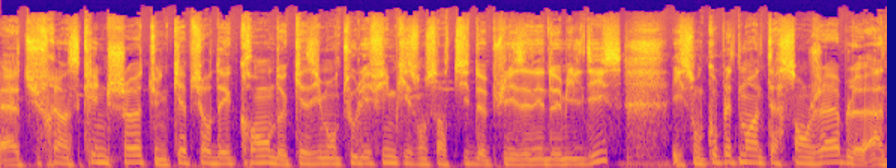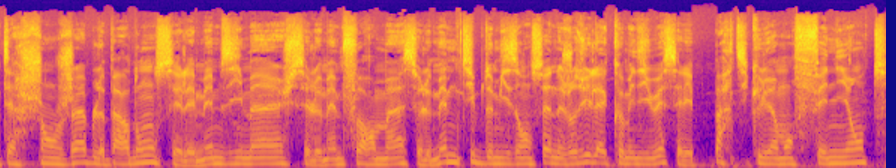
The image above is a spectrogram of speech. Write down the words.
euh, tu ferais un screenshot, une capture d'écran de quasiment tous les films qui sont sortis depuis les années 2010. Ils sont complètement interchangeables, interchangeables, pardon. C'est les mêmes images, c'est le même format, c'est le même type de mise en scène. Aujourd'hui, la comédie US, elle est particulièrement feignante,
